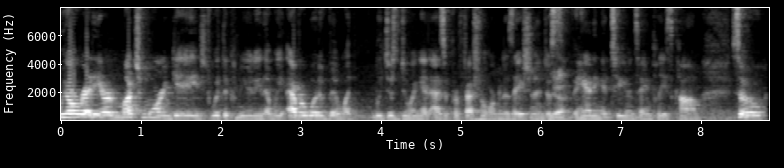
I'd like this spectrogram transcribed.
we already are much more engaged with the community than we ever would have been with, with just doing it as a professional organization and just yeah. handing it to you and saying please come so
